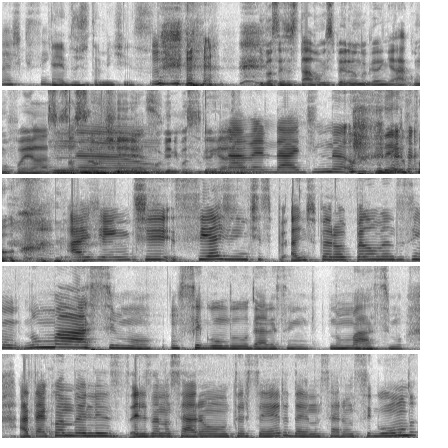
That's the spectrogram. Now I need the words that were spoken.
Acho que sim. É justamente isso. e vocês estavam esperando ganhar? Como foi a sensação não. de ouvirem que vocês ganharam? Na verdade, não. Nem um pouco. a gente, se a gente, a gente esperou pelo menos assim, no máximo, um segundo lugar, assim, no máximo. Até quando eles, eles anunciaram o terceiro, daí anunciaram o segundo.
